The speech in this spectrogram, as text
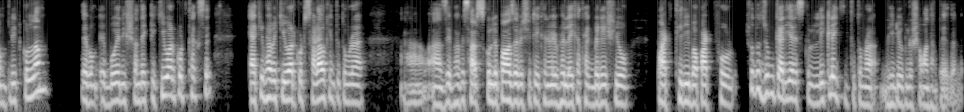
কমপ্লিট করলাম এবং এই বইয়ে নিঃসন্দেহে একটি কিউআর কোড থাকছে। একইভাবে কিউআর কোড ছাড়াও কিন্তু তোমরা যেভাবে সার্চ করলে পাওয়া যাবে সেটি এখানে এভাবে লেখা থাকবে রেশিও পার্ট থ্রি বা পার্ট ফোর শুধু জুম ক্যারিয়ার স্কুল লিখলেই কিন্তু তোমরা ভিডিওগুলো সমাধান পেয়ে যাবে।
